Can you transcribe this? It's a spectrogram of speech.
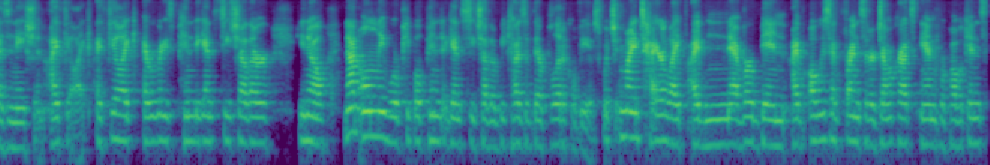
as a nation. I feel like, I feel like everybody's pinned against each other. You know, not only were people pinned against each other because of their political views, which in my entire life, I've never been, I've always had friends that are Democrats and Republicans,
